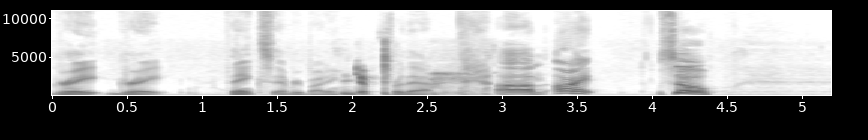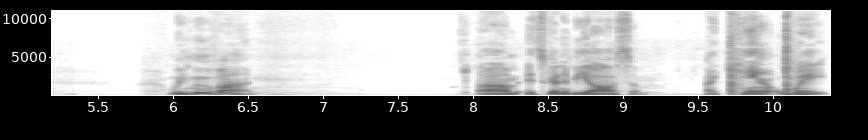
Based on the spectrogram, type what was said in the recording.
great great thanks everybody Yep. for that um, all right so we move on. Um, it's going to be awesome. I can't wait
